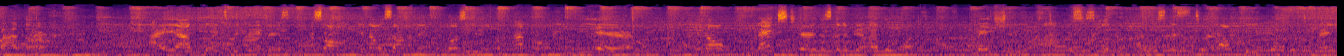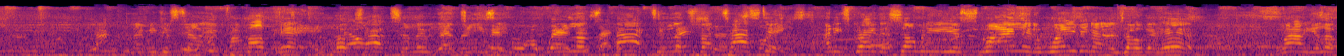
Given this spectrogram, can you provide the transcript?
rather. I am going to be doing this. So you know something, those of you who haven't been here, you know, next year there's gonna be another one. Make sure you come. This is a good cause. It's to help people with dementia. Let me just tell you, from up here, it looks absolutely them to create amazing. It looks packed, it looks dementia is not fantastic. And it's great that so many of you are smiling and waving at us over here. Wow, you look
